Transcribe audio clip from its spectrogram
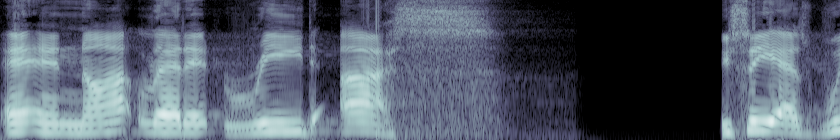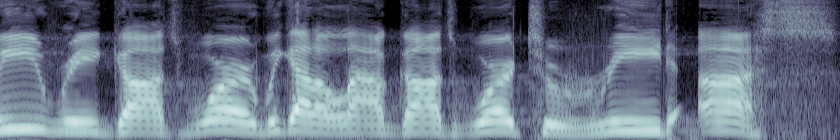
And not let it read us. You see, as we read God's Word, we got to allow God's Word to read us,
